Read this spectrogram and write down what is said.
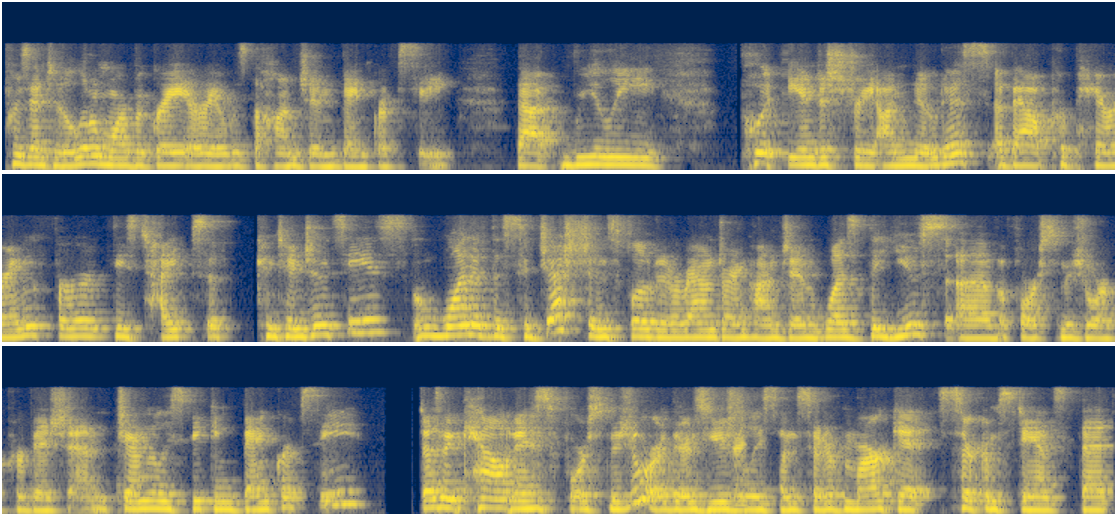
presented a little more of a gray area was the Hanjin bankruptcy that really put the industry on notice about preparing for these types of contingencies. One of the suggestions floated around during Hanjin was the use of a force majeure provision. Generally speaking, bankruptcy doesn't count as force majeure. There's usually some sort of market circumstance that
